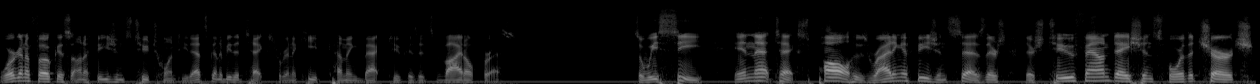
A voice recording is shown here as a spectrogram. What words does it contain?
We're going to focus on Ephesians 2:20. That's going to be the text we're going to keep coming back to because it's vital for us. So we see in that text Paul who's writing Ephesians says there's there's two foundations for the church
